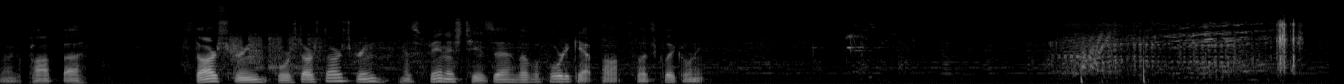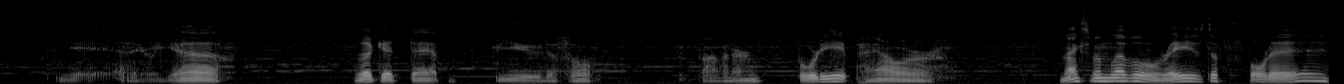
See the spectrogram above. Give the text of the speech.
going to pop a Starscream, four star Starscream has finished his uh, level 40 cap pop. So let's click on it. Yeah, there we go. Look at that beautiful 548 power. Maximum level raised to 40.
